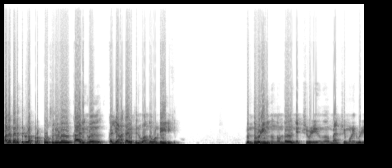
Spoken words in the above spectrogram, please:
പലതരത്തിലുള്ള പ്രപ്പോസലുകൾ കാര്യങ്ങൾ കല്യാണ കാര്യത്തിന് വന്നുകൊണ്ടേയിരിക്കുന്നു ബന്ധുവഴിയിൽ നിന്നുണ്ട് നെറ്റ് വഴിയിൽ നിന്ന് മാട്രിമോണിയൽ വഴി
